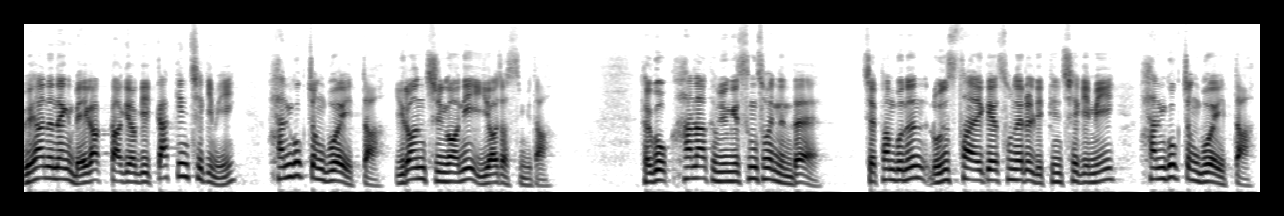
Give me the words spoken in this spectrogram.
외환은행 매각 가격이 깎인 책임이 한국 정부에 있다. 이런 증언이 이어졌습니다. 결국 하나금융이 승소했는데 재판부는 론스타에게 손해를 입힌 책임이 한국 정부에 있다.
